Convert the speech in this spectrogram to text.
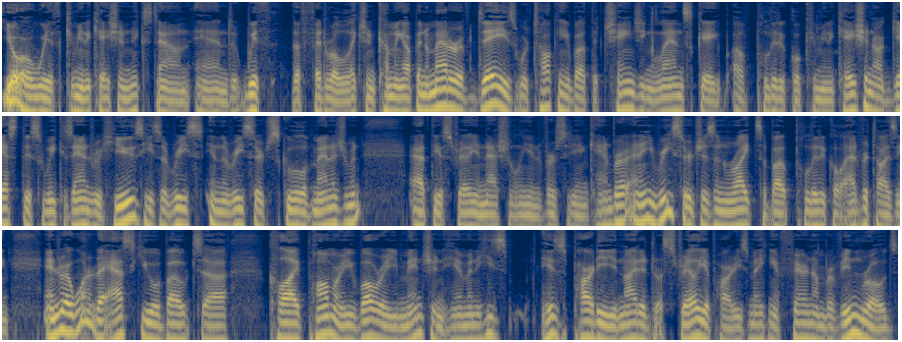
You're with Communication Mixdown, and with the federal election coming up in a matter of days, we're talking about the changing landscape of political communication. Our guest this week is Andrew Hughes. He's a res- in the Research School of Management at the Australian National University in Canberra, and he researches and writes about political advertising. Andrew, I wanted to ask you about uh, Clive Palmer. You've already mentioned him, and he's his party, United Australia Party, is making a fair number of inroads,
